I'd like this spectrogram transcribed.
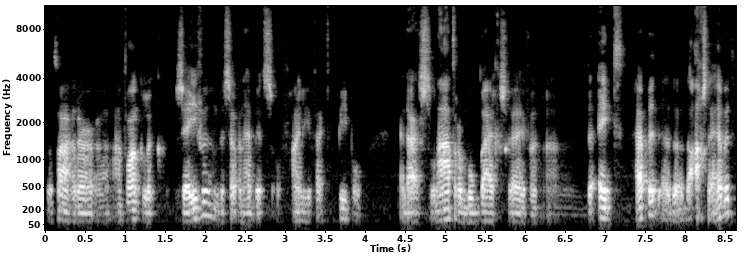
Dat waren er aanvankelijk zeven, The Seven Habits of Highly Effective People. En daar is later een boek bij geschreven, The Eighth Habit, de, de achtste habit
